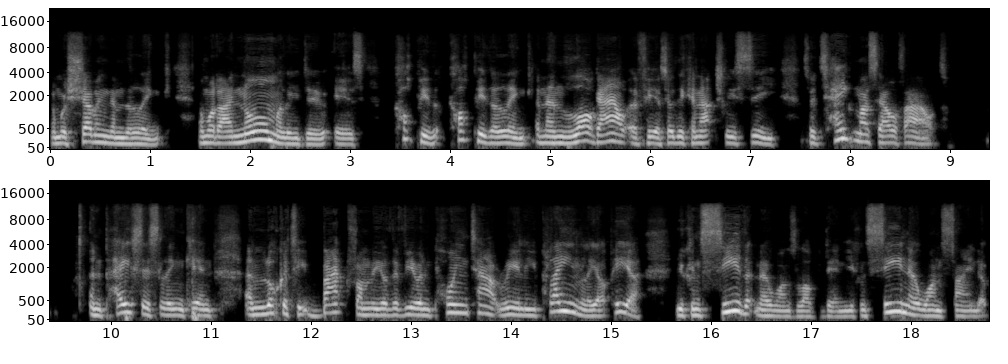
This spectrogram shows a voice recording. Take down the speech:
and we're showing them the link. And what I normally do is copy the, copy the link and then log out of here so they can actually see. So take myself out and paste this link in and look at it back from the other view and point out really plainly up here. You can see that no one's logged in. You can see no one signed up.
